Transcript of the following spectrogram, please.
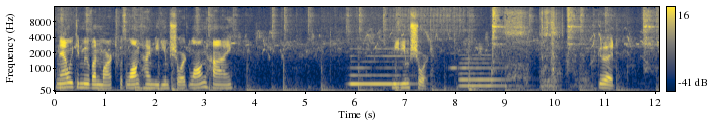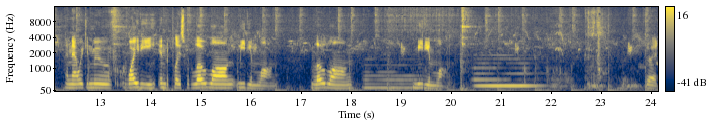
Now we can move unmarked with long, high, medium, short. Long, high, medium, short. Good. And now we can move Whitey into place with low, long, medium, long. Low, long, medium, long. Good.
